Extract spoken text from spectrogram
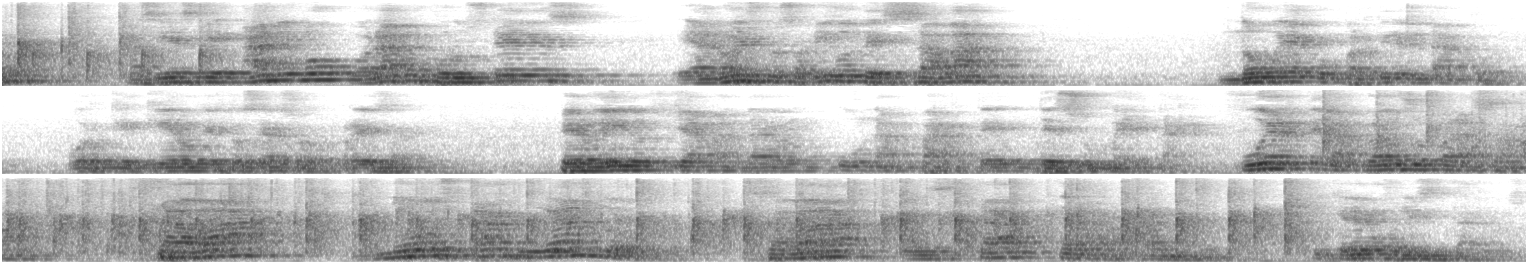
¿no? Así es que ánimo, oramos por ustedes, eh, a nuestros amigos de Sabá. No voy a compartir el dato, porque quiero que esto sea sorpresa, pero ellos ya mandaron una parte de su meta. Fuerte el aplauso para Sabá. Sabá no está jugando, Sabá está trabajando y queremos felicitarlos.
